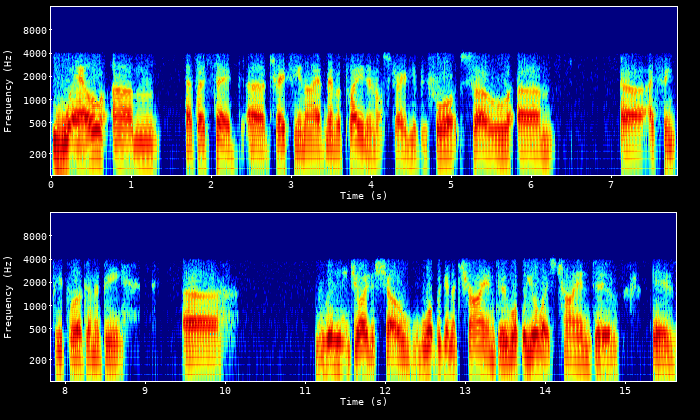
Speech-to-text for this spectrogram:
Well, um, as I said, uh, Tracii and I have never played in Australia before, so um, uh, I think people are going to be uh, really enjoy the show. What we're going to try and do, what we always try and do, is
